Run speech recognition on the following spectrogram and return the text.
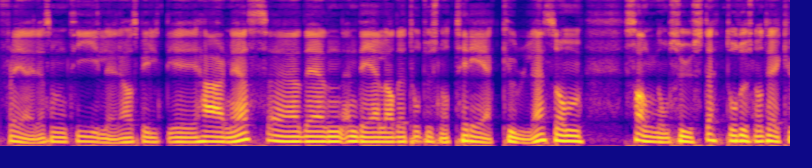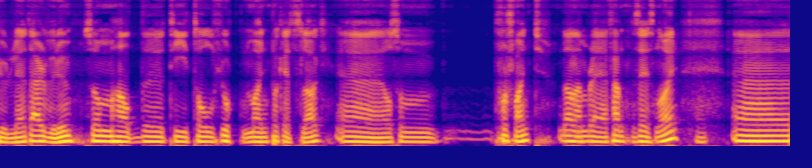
flere, som tidligere har spilt i Hernes. Eh, Det er en, en del av det 2003-kullet som sagnomsuste 2003-kullet til Elverum, som hadde 10-12-14 mann på kretslag, og som forsvant da de ble 15-16 år. Uh,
